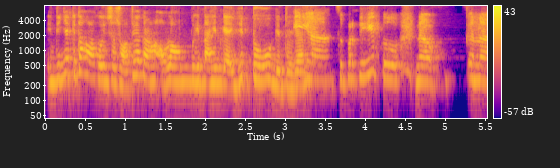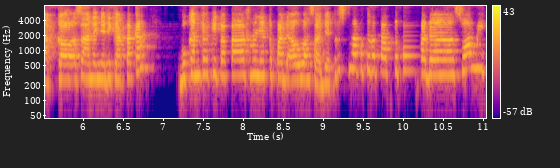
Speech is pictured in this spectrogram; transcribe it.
Intinya kita ngelakuin sesuatu ya karena Allah perintahin kayak gitu, gitu kan? Iya, seperti itu. Nah, karena kalau seandainya dikatakan bukankah kita taat hanya kepada Allah saja, terus kenapa kita taat kepada suami?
